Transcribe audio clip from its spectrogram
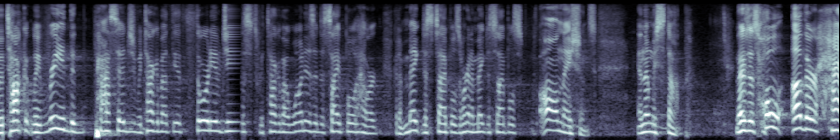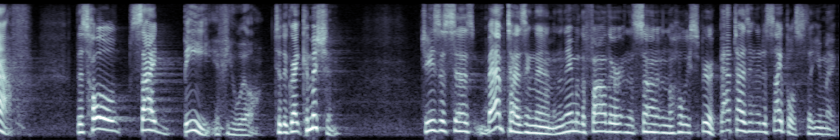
We talk, we read the passage, we talk about the authority of Jesus, we talk about what is a disciple, how we're going to make disciples, we're going to make disciples of all nations, and then we stop. And there's this whole other half, this whole side B, if you will, to the Great Commission. Jesus says, baptizing them in the name of the Father and the Son and the Holy Spirit, baptizing the disciples that you make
